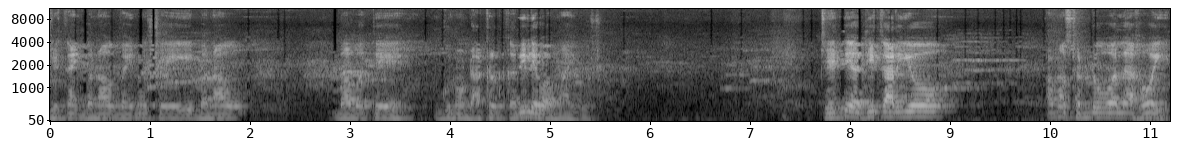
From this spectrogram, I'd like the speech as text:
જે કાંઈ બનાવ બન્યો છે એ બનાવ બાબતે ગુનો દાખલ કરી લેવામાં આવ્યો છે. જે તે અધિકારીઓ આમાં સંડોવાલા હોય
